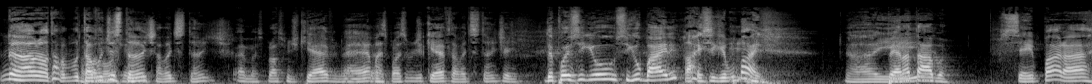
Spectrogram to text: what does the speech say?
Não, não, tava, tava, longe distante, ainda. tava distante. É, mais próximo de Kiev, né? É, mais próximo de Kiev, tava distante aí. Depois seguiu, seguiu o baile, Aí seguimos o baile. Aí, pé na tábua. Sem parar,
